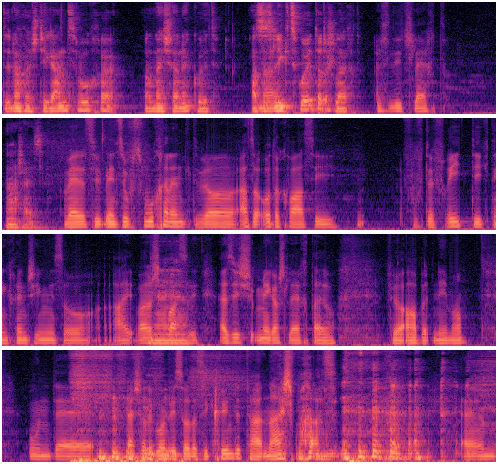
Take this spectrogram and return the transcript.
danach ist die ganze Woche, oder dann ist das nicht gut. Also es Nein. liegt gut oder schlecht? es liegt schlecht. Ah, scheiße. Weil wenn es aufs Wochenende wäre, also oder quasi auf den Freitag, dann könntest du irgendwie so, weißt, Ja, quasi, es ist mega schlecht auch, ja, für Arbeitnehmer. Und äh, das ist auch der Grund, wieso dass ich gekündigt habe. Nein, Spaß. ähm,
